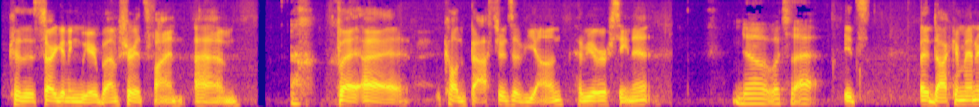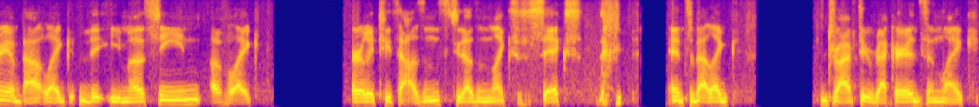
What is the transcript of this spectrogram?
because it started getting weird but i'm sure it's fine um but uh called bastards of young. Have you ever seen it? No, what's that? it's a documentary about like the emo scene of like early 2000s 2006 and it's about like Drive-Thru records and like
